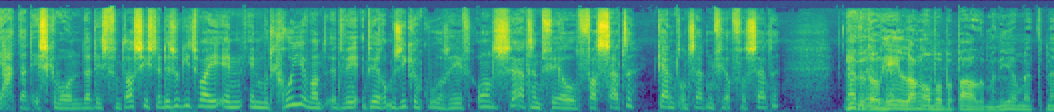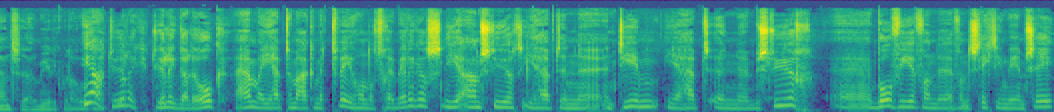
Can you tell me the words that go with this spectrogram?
ja, dat is gewoon, dat is fantastisch. Dat is ook iets waar je in, in moet groeien. Want het, het Wereldmuziekconcours heeft ontzettend veel facetten. Kent ontzettend veel facetten. Doe het al heel lang op een bepaalde manier met mensen en weet ik wat allemaal. Ja, tuurlijk. Tuurlijk dat ook. Hè? Maar je hebt te maken met 200 vrijwilligers die je aanstuurt. Je hebt een, eh, een team. Je hebt een eh, bestuur eh, boven je van de, van de stichting WMC.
